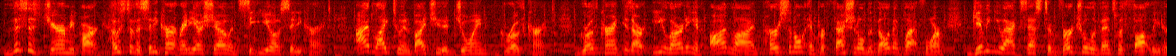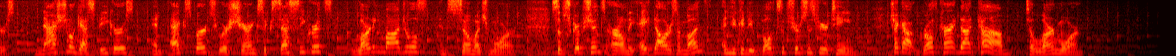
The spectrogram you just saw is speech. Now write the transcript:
This is Jeremy Park, host of the City Current radio show and CEO of City Current. I'd like to invite you to join Growth Current. Growth Current is our e learning and online personal and professional development platform, giving you access to virtual events with thought leaders, national guest speakers, and experts who are sharing success secrets, learning modules, and so much more. Subscriptions are only $8 a month, and you can do bulk subscriptions for your team. Check out growthcurrent.com to learn more.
